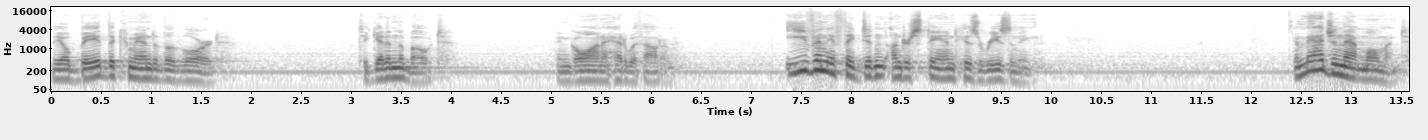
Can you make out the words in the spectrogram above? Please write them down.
They obeyed the command of the Lord to get in the boat and go on ahead without him, even if they didn't understand his reasoning. Imagine that moment.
